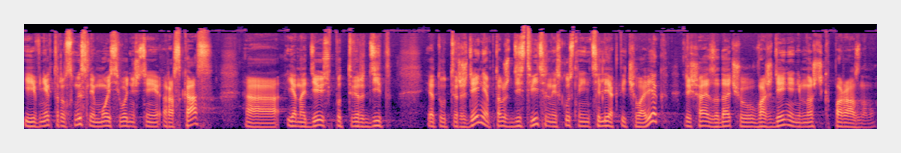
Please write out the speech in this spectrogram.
и в некотором смысле мой сегодняшний рассказ, я надеюсь, подтвердит это утверждение, потому что действительно искусственный интеллект и человек решают задачу вождения немножечко по-разному.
